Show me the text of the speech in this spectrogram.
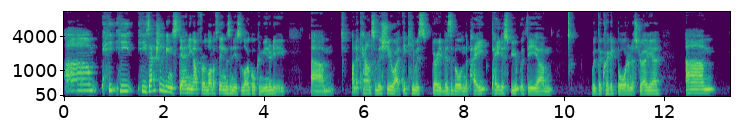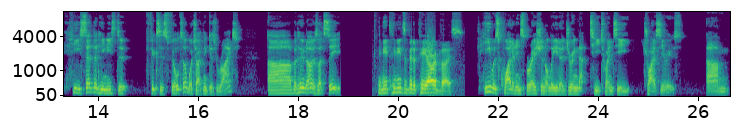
Um, he, he he's actually been standing up for a lot of things in his local community um, on a council issue. I think he was very visible in the pay pay dispute with the um, with the cricket board in Australia. Um, he said that he needs to fix his filter, which I think is right. Uh, but who knows? Let's see. He needs he needs a bit of PR advice. He was quite an inspirational leader during that T20 Tri Series. Um,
